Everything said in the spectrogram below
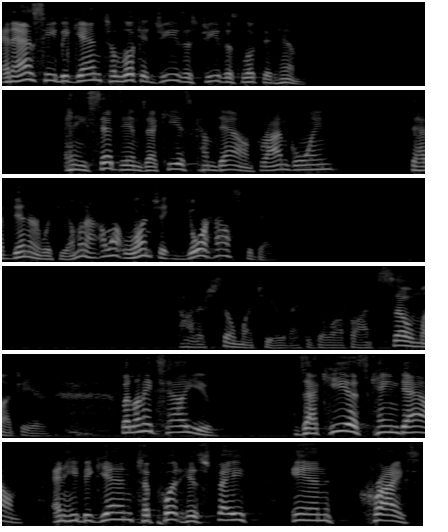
And as he began to look at Jesus, Jesus looked at him. And he said to him, Zacchaeus, come down, for I'm going to have dinner with you. I'm gonna, I want lunch at your house today. Oh, there's so much here that I could go off on. So much here. But let me tell you, Zacchaeus came down and he began to put his faith in Christ.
